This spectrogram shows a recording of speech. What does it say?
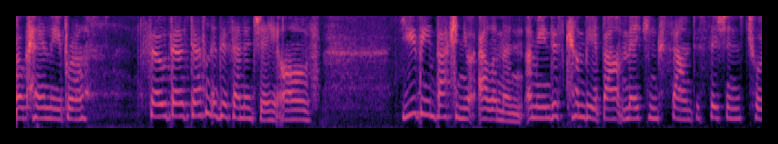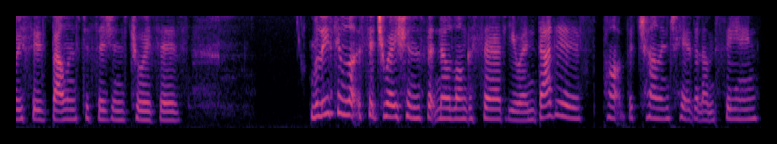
Okay, Libra. So there's definitely this energy of you being back in your element. I mean, this can be about making sound decisions, choices, balanced decisions, choices, releasing situations that no longer serve you. And that is part of the challenge here that I'm seeing.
